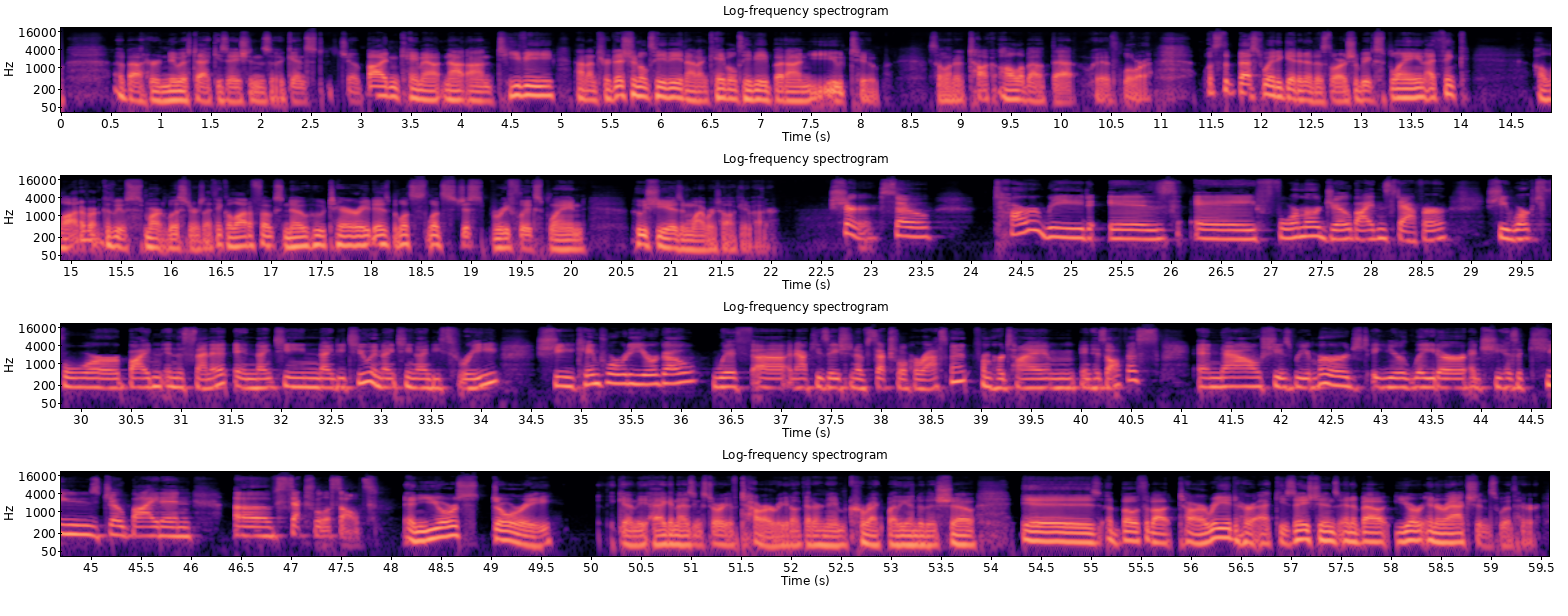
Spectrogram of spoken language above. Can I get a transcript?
about her newest accusations against Joe Biden came out not on TV, not on traditional TV, not on cable TV, but on YouTube. So I wanted to talk all about that with Laura. What's the best way to get into this, Laura? Should we explain? I think a lot of our because we have smart listeners. I think a lot of folks know who Tara Reade is, but let's let's just briefly explain who she is and why we're talking about her. Sure. So Tara Reade is a former Joe Biden staffer. She worked for Biden in the Senate in 1992 and 1993. She came forward a year ago with uh, an accusation of sexual harassment from her time in his office. And now she has reemerged a year later and she has accused Joe Biden of sexual assault. And your story again, the agonizing story of Tara Reade, I'll get her name correct by the end of this show, is both about Tara Reade, her accusations, and about your interactions with her.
